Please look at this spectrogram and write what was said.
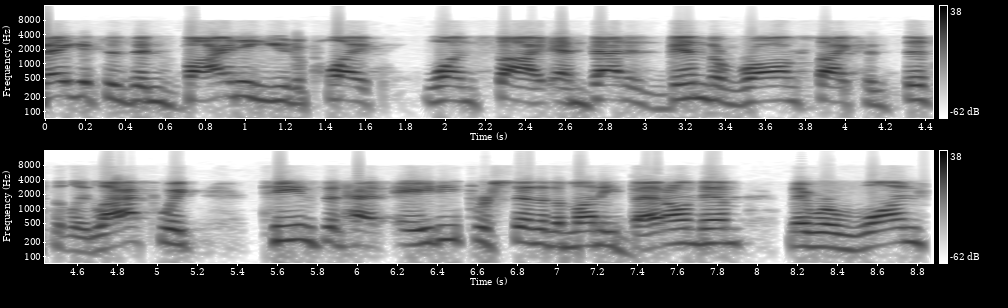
Vegas is inviting you to play one side, and that has been the wrong side consistently. Last week, teams that had 80% of the money bet on them, they were one,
